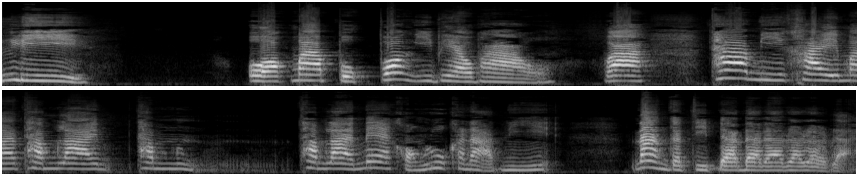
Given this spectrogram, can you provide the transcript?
งลี ออกมาปกป้องอีแพลวพราว ว่าถ้ามีใครมาทำลายทำทำลายแม่ของลูกขนาดนี้ นั่งกระจีบแบบแบบแบบแบบแบบแบบ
